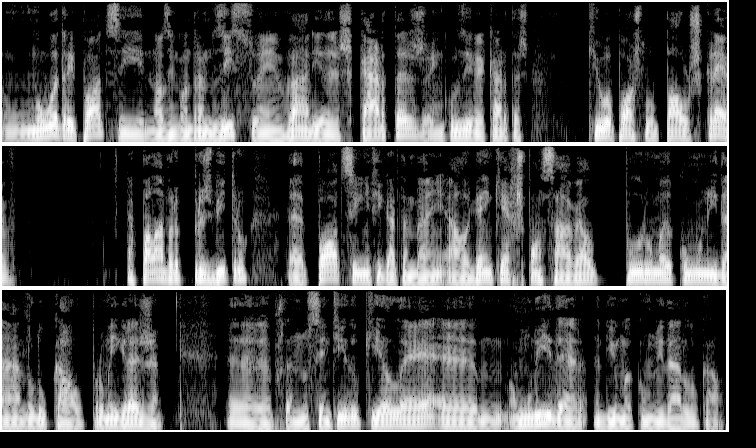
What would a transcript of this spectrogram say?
uma outra hipótese, e nós encontramos isso em várias cartas, inclusive cartas que o apóstolo Paulo escreve, a palavra presbítero uh, pode significar também alguém que é responsável por uma comunidade local, por uma igreja. Uh, portanto, no sentido que ele é uh, um líder de uma comunidade local.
